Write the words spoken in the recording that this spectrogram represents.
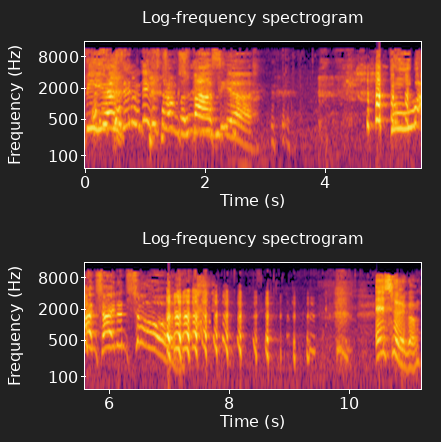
wir sind nicht zum Spaß hier. Du anscheinend schon. Entschuldigung.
